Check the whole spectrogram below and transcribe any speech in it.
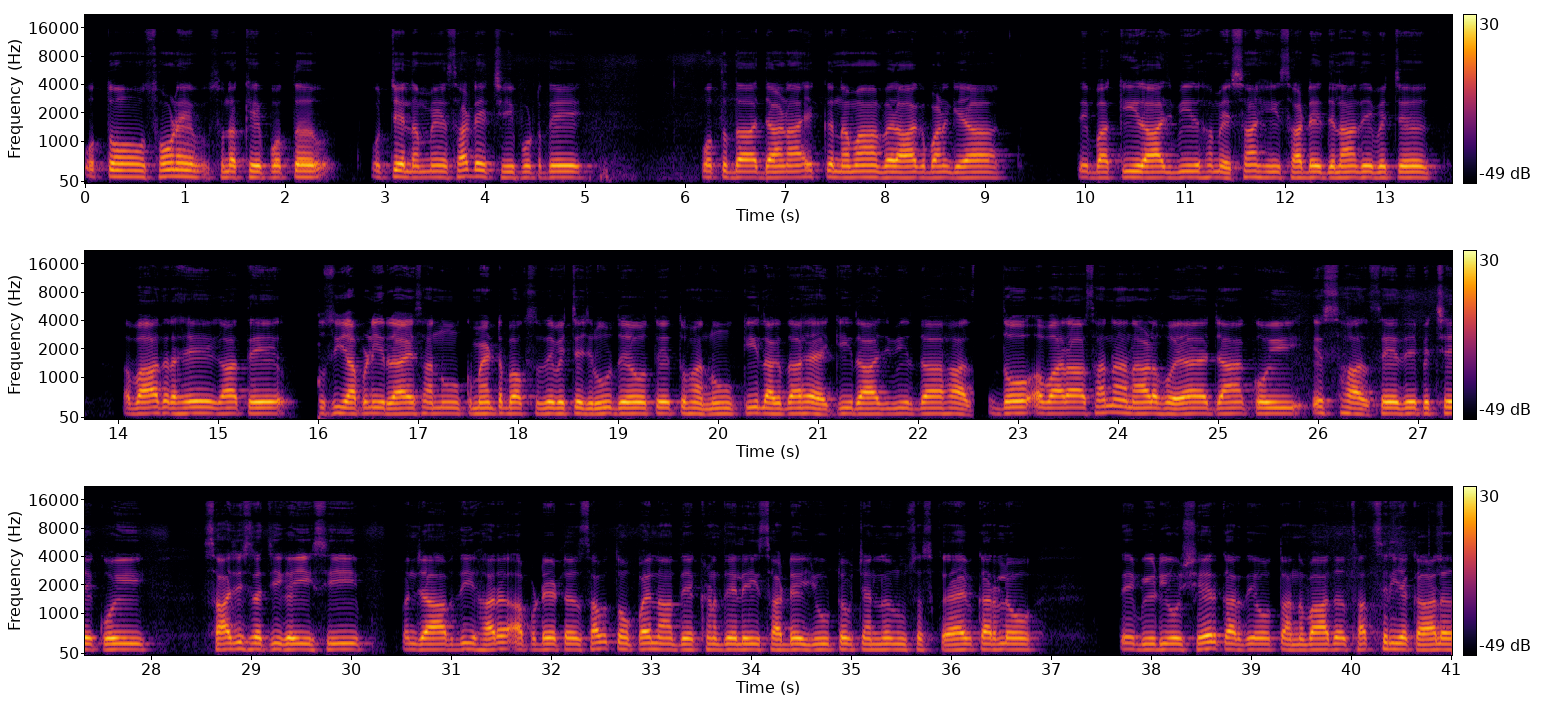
ਉਤੋਂ ਸੋਹਣੇ ਸੁਨੱਖੇ ਪੁੱਤ, ਉੱਚੇ ਲੰਮੇ 6.5 ਫੁੱਟ ਦੇ ਪੁੱਤ ਦਾ ਜਾਣਾ ਇੱਕ ਨਵਾਂ ਵਿਰਾਗ ਬਣ ਗਿਆ। ਅਤੇ ਬਾਕੀ ਰਾਜਵੀਰ ਹਮੇਸ਼ਾ ਹੀ ਸਾਡੇ ਦਿਲਾਂ ਦੇ ਵਿੱਚ ਆਬਾਦ ਰਹੇਗਾ ਅਤੇ ਤੁਸੀਂ ਆਪਣੀ ਰਾਏ ਸਾਨੂੰ ਕਮੈਂਟ ਬਾਕਸ ਦੇ ਵਿੱਚ ਜ਼ਰੂਰ ਦਿਓ ਅਤੇ ਤੁਹਾਨੂੰ ਕੀ ਲੱਗਦਾ ਹੈ ਕਿ ਰਾਜਵੀਰ ਦਾ ਹਾਦਸਾ ਦੋ ਅਵਾਰਾ ਸਾਨਾ ਨਾਲ ਹੋਇਆ ਜਾਂ ਕੋਈ ਇਸ ਹਾਦਸੇ ਦੇ ਪਿੱਛੇ ਕੋਈ ਸਾਜ਼ਿਸ਼ ਰਚੀ ਗਈ ਸੀ? ਪੰਜਾਬ ਦੀ ਹਰ ਅਪਡੇਟ ਸਭ ਤੋਂ ਪਹਿਲਾਂ ਦੇਖਣ ਦੇ ਲਈ ਸਾਡੇ YouTube ਚੈਨਲ ਨੂੰ ਸਬਸਕ੍ਰਾਈਬ ਕਰ ਲਓ। ਅਤੇ ਵੀਡੀਓ ਸ਼ੇਅਰ ਕਰ ਦਿਓ। ਧੰਨਵਾਦ। ਸਤਿ ਸ੍ਰੀ ਅਕਾਲ।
